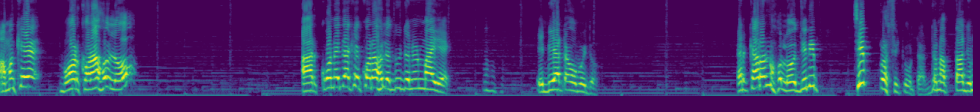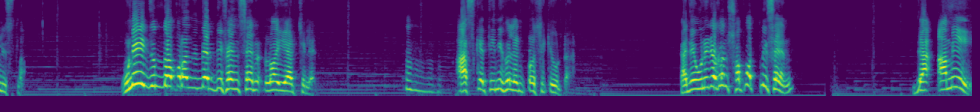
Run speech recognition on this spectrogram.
আমাকে বর করা হইল আর কনে যাকে করা হলে দুজনের মাই এক। এই বিয়াটা অবৈধ এর কারণ হলো যিনি চিফ প্রসিকিউটর জনাব তাজুল ইসলাম। উনি যুদ্ধ অপরাধীদের ডিফেন্সের লয়ার ছিলেন। আজকে তিনি হলেন প্রসিকিউটর কাজে উনি যখন শপথ নিছেন যে আমি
